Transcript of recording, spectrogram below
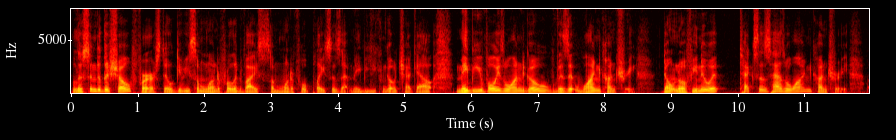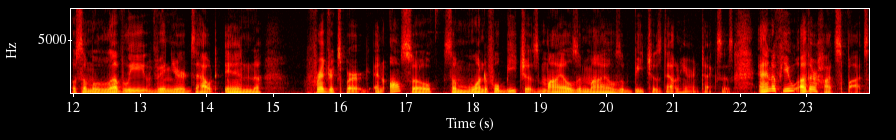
Listen to the show first. It'll give you some wonderful advice, some wonderful places that maybe you can go check out. Maybe you've always wanted to go visit wine country. Don't know if you knew it. Texas has wine country. Some lovely vineyards out in Fredericksburg, and also some wonderful beaches, miles and miles of beaches down here in Texas, and a few other hot spots,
